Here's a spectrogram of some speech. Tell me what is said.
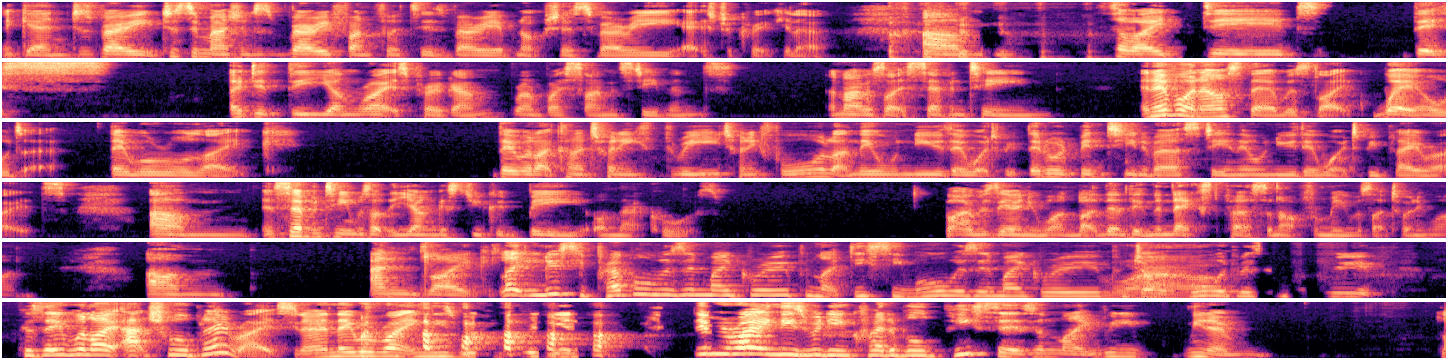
Again, just very, just imagine, just very front footed, very obnoxious, very extracurricular. Um, so I did this, I did the Young Writers Programme run by Simon Stephens. And I was like 17. And everyone else there was like way older. They were all like they were like kind of 23 24 like, and they all knew they wanted to be they'd already been to university and they all knew they wanted to be playwrights um, and 17 was like the youngest you could be on that course but i was the only one like i think the next person up from me was like 21 um, and like like lucy prebble was in my group and like dc moore was in my group wow. and joel Ward was in my group because they were like actual playwrights you know and they were writing these really, really they were writing these really incredible pieces and like really you know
